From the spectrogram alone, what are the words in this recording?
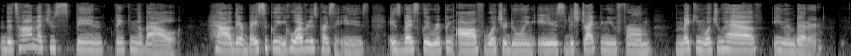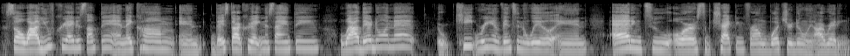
The time that you spend thinking about how they're basically whoever this person is is basically ripping off what you're doing is distracting you from making what you have even better. So while you've created something and they come and they start creating the same thing, while they're doing that, keep reinventing the wheel and adding to or subtracting from what you're doing already.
